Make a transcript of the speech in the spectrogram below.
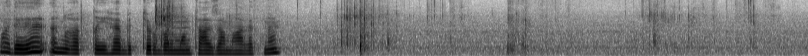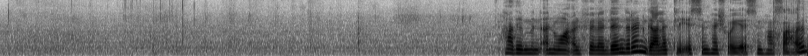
وبعدين نغطيها بالتربة الممتازة مالتنا. هذه من أنواع الفيلودندرن قالت لي اسمها شوية اسمها صعب.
